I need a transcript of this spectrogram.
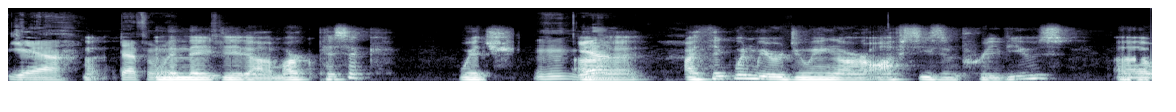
Yeah, and definitely. then they did uh, Mark Pysyk, which hmm Yeah. Uh, I think when we were doing our off-season previews uh,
